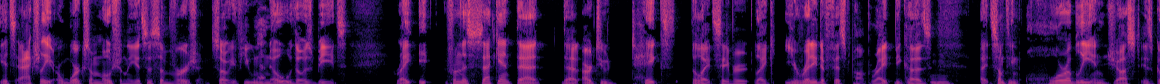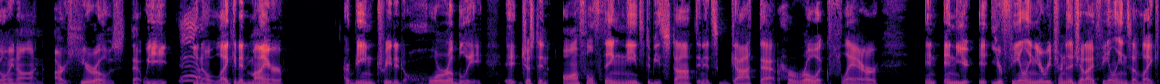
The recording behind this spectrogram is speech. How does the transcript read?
it's actually works emotionally. It's a subversion. So if you know those beats, right? It, from the second that that R2 takes the lightsaber, like you're ready to fist pump, right? Because uh, something horribly unjust is going on. Our heroes that we, you know, like and admire are being treated horribly. It just an awful thing needs to be stopped and it's got that heroic flair and and you you're feeling your Return of the Jedi feelings of like,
